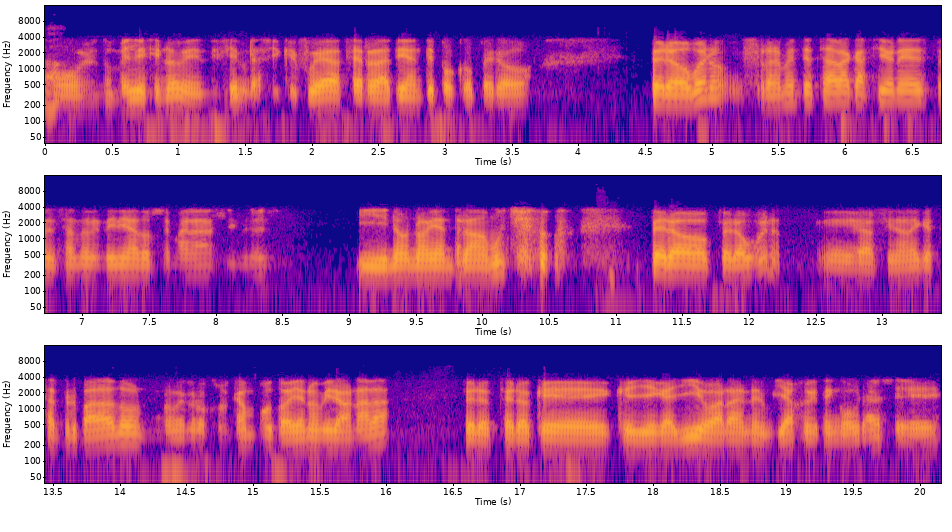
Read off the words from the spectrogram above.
ah. o en 2019, en diciembre, así que fue hace relativamente poco, pero pero bueno, realmente estaba de vacaciones pensando que tenía dos semanas libres y no no había entrenado mucho, pero pero bueno, eh, al final hay que estar preparado, no me conozco el campo, todavía no he mirado nada, pero espero que, que llegue allí o ahora en el viaje que tengo horas eh,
